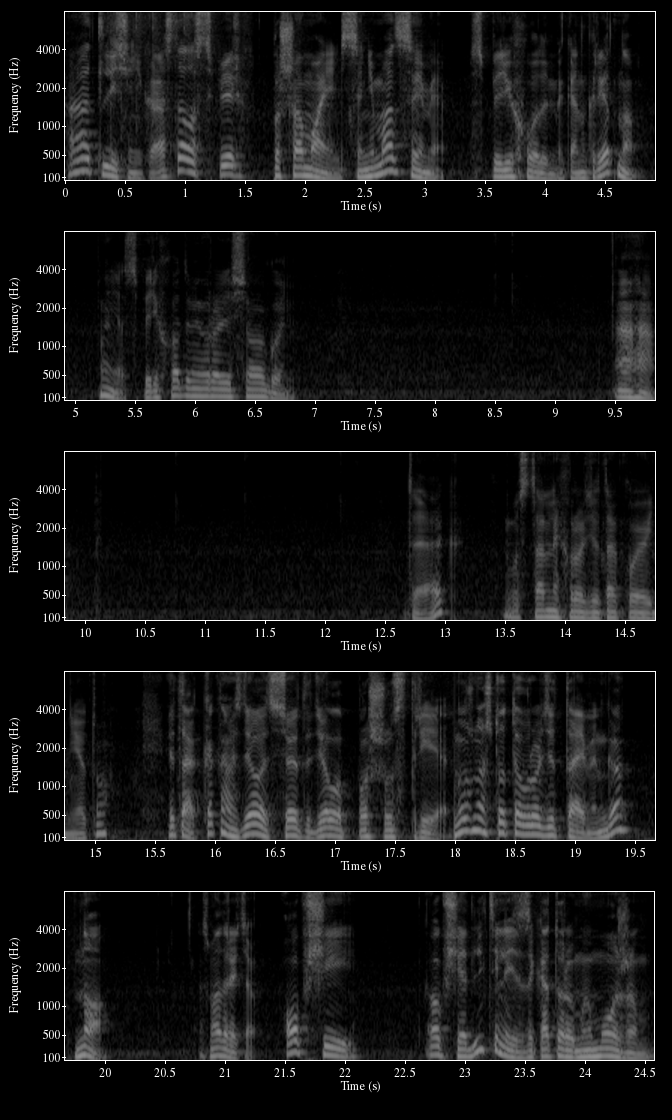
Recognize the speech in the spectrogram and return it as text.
Отличненько. Осталось теперь пошаманить с анимациями, с переходами конкретно. Ну нет, с переходами вроде все огонь. Ага. Так. В остальных вроде такое нету. Итак, как нам сделать все это дело пошустрее? Нужно что-то вроде тайминга, но, смотрите, общий, общая длительность, за которую мы можем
